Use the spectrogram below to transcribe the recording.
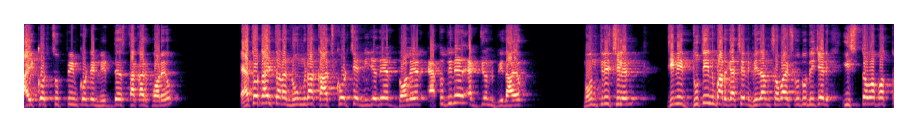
হাইকোর্ট সুপ্রিম কোর্টের নির্দেশ থাকার পরেও। এতটাই তারা নোংরা কাজ করছে, নিজেদের দলের এতদিনের একজন বিধায়ক, মন্ত্রী ছিলেন, যিনি দু তিনবার গেছেন বিধানসভায়, শুধু নিজের ইস্তফাপত্র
